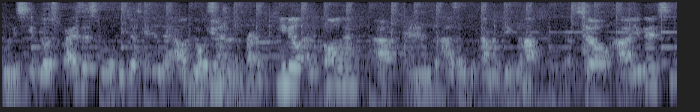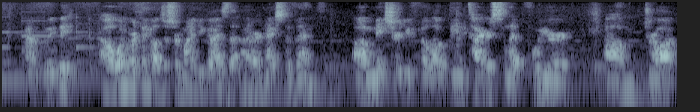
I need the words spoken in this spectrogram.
who received those prizes, we will be just handing them out. We will Hope you enjoy send the email and call them uh, and ask them to come and pick them up. So uh, you guys have a great day. Uh, one more thing, I'll just remind you guys that at our next event, um, make sure you fill out the entire slip for your um, draw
